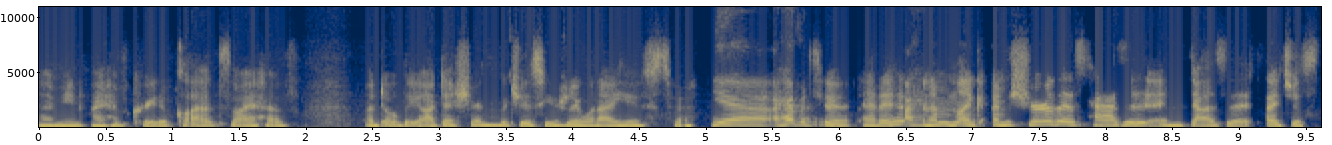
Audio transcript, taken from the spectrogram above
I mean, I have Creative Cloud, so I have Adobe Audition, which is usually what I use to Yeah, I haven't to edit. I and I'm like, I'm sure this has it and does it. I just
